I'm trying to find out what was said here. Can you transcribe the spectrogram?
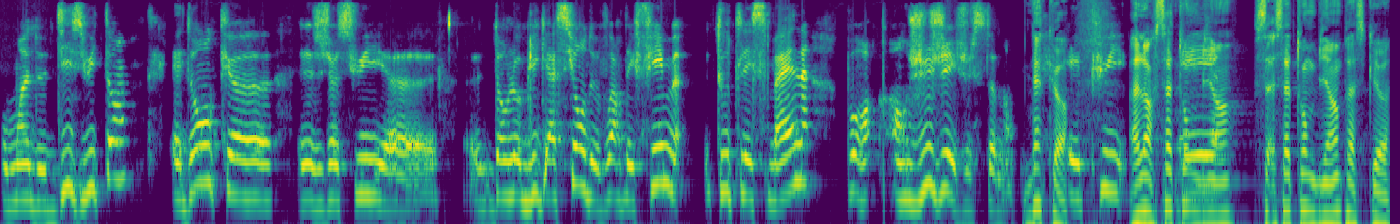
au moins de 18 ans. Et donc, euh, je suis euh, dans l'obligation de voir des films toutes les semaines pour en juger justement. D'accord. Et puis, Alors ça tombe Et- bien, ça, ça tombe bien parce que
